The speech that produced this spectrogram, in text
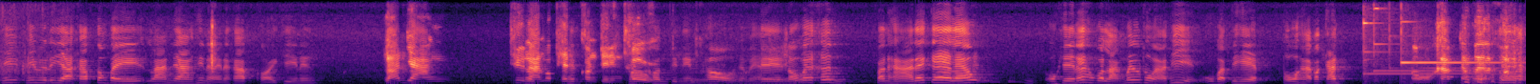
พี่พี่วิริยะครับต้องไปร้านยางที่ไหนนะครับ ขออีกทีหนึ่ง ร้านยางชื่อร้านว่าเพชรคอนติเนนทัล คอนติเนนทัลใช่ไหมครับเอ้น้องไมเคิลปัญหาได้แก้แล้ว โอเคนะ วันหลังไม่ต้องโทรหาพี่ อุบัติเหตุโทรหาประกัน อ๋อครับจำได้แล้วครับ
